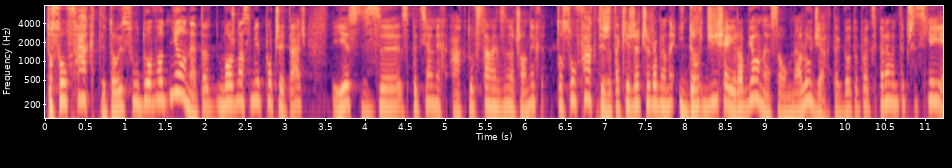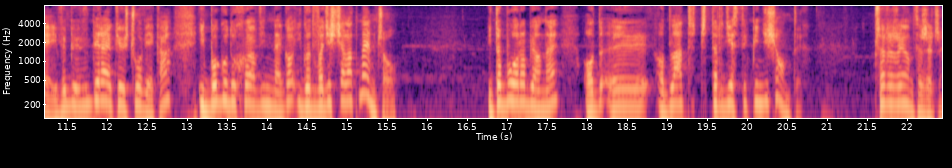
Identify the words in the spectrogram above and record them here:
To są fakty, to jest udowodnione, to można sobie poczytać. Jest z specjalnych aktów w Stanach Zjednoczonych, to są fakty, że takie rzeczy robione i do dzisiaj robione są na ludziach, tego typu eksperymenty przez CIA. Wybierają jakiegoś człowieka i Bogu ducha winnego i go 20 lat męczą. I to było robione od, yy, od lat 40., 50. Przerażające rzeczy.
